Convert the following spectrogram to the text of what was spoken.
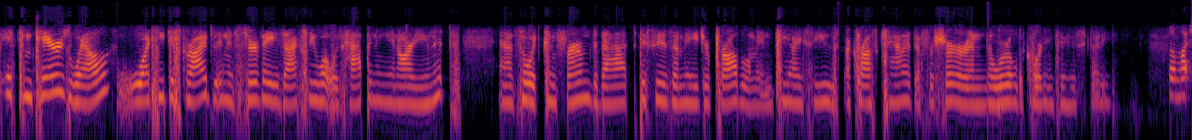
It compares well. What he describes in his survey is actually what was happening in our unit. And so it confirmed that this is a major problem in PICUs across Canada for sure and the world according to his study so much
